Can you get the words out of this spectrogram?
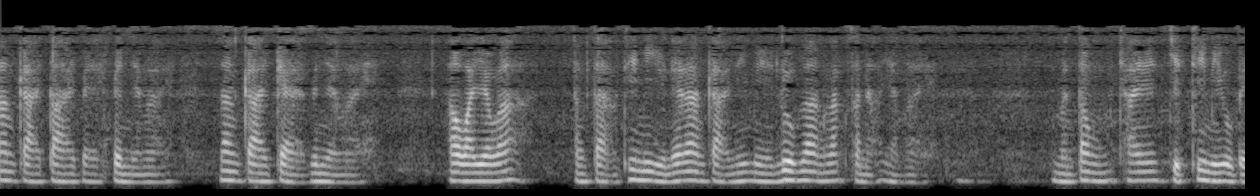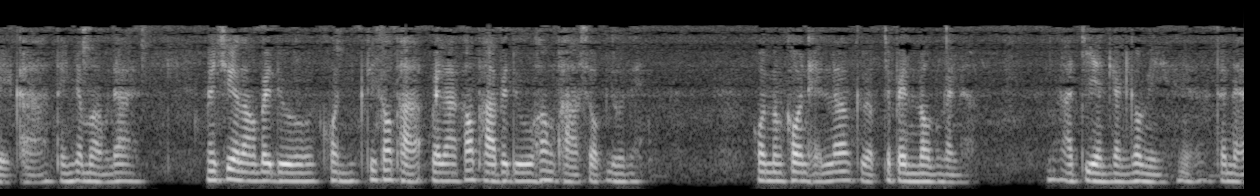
ร่างกายตายไปเป็นอย่างไร ร่างกายแก่เป็นอย่างไร อวัยวะต่างๆ ที่มีอยู่ในร่างกายนี้มีรูปร่างลักษณะอย่างไร มันต้องใช้จิตที่มีอุเบกขาถึงจะมองได้ ไม่เชื่อลองไปดูคนที่เขาพาเวลาเขาพาไปดูห้องผ่าศพดูเลยคนบางคนเห็นแล้วเกือบจะเป็นลมกันอาเจียนกันก็มีแสดง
